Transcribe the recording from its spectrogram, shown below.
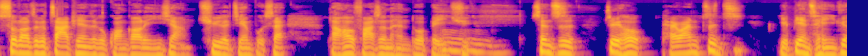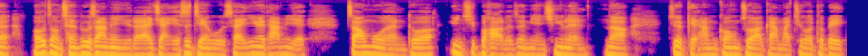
受到这个诈骗这个广告的影响，去了柬埔寨，然后发生了很多悲剧，嗯甚至最后台湾自己也变成一个某种程度上面来讲也是柬埔寨，因为他们也招募很多运气不好的这个年轻人，那就给他们工作啊干嘛，结果都被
